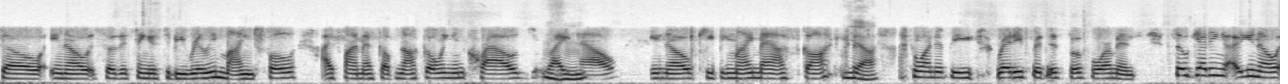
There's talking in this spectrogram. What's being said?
So, you know, so the thing is to be really mindful. I find myself not going in crowds mm-hmm. right now you know, keeping my mask on. Yeah. I want to be ready for this performance. So getting, uh, you know,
